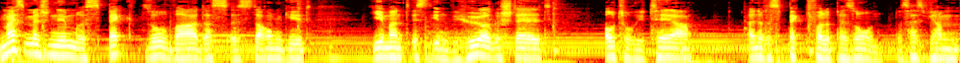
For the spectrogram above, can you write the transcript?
Die meisten Menschen nehmen Respekt so wahr, dass es darum geht, jemand ist irgendwie höher gestellt, autoritär, eine respektvolle Person. Das heißt, wir haben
